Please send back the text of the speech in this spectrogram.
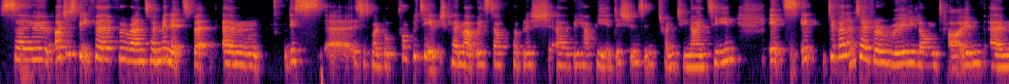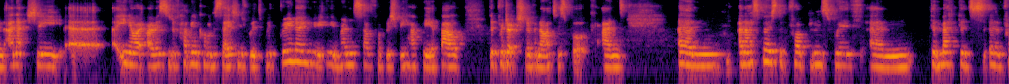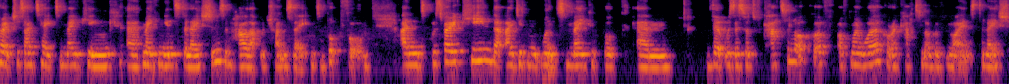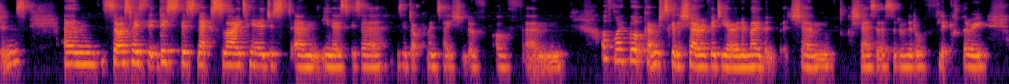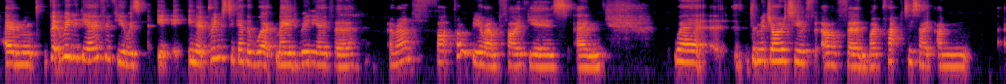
So I'll just speak for, for around 10 minutes, but um, this uh, this is my book Property, which came out with self-published uh, Be Happy editions in 2019. It's it developed over a really long time, um, and actually, uh, you know, I, I, was sort of having conversations with with Bruno, who, who runs self-published Be Happy, about the production of an artist book, and um, and I suppose the problems with um, the methods and approaches I take to making uh, making installations and how that would translate into book form. And was very keen that I didn't want to make a book um, that was a sort of catalogue of, of my work or a catalogue of my installations. Um, so I suppose that this this next slide here just um, you know is, is, a is a documentation of of um, of my book. I'm just going to share a video in a moment, which um, shares a sort of little flick through. Um, but really, the overview is it, you know it brings together work made really over around five, probably around five years. Um, where the majority of, of my practice I, I'm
